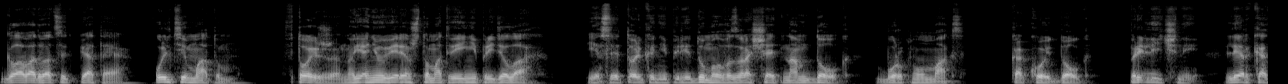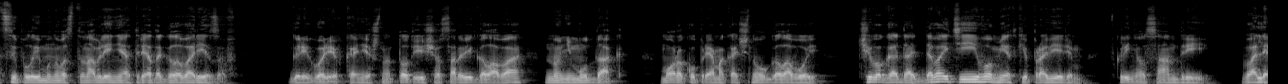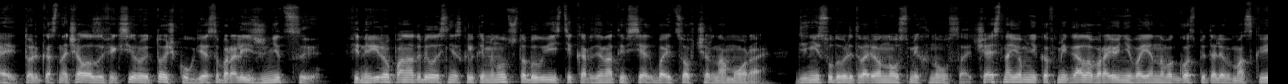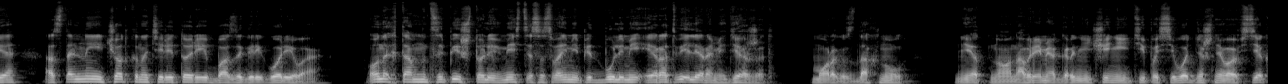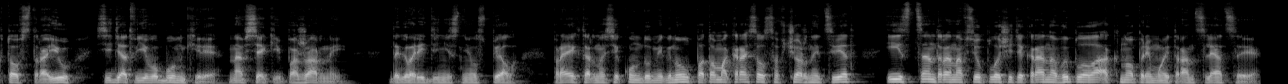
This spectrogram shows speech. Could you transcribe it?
Глава 25. Ультиматум. В той же, но я не уверен, что Матвей не при делах. «Если только не передумал возвращать нам долг», – буркнул Макс. «Какой долг?» «Приличный. Лерка отсыпала ему на восстановление отряда головорезов». Григорьев, конечно, тот еще сорви голова, но не мудак. Морок упрямо качнул головой. «Чего гадать, давайте его метки проверим», – вклинился Андрей. «Валяй, только сначала зафиксируй точку, где собрались жнецы». Фенриру понадобилось несколько минут, чтобы вывести координаты всех бойцов Черномора. Денис удовлетворенно усмехнулся. Часть наемников мигала в районе военного госпиталя в Москве, остальные четко на территории базы Григорьева. «Он их там на цепи, что ли, вместе со своими питбулями и ротвейлерами держит?» Морок вздохнул. «Нет, но на время ограничений типа сегодняшнего все, кто в строю, сидят в его бункере, на всякий пожарный». Договорить Денис не успел. Проектор на секунду мигнул, потом окрасился в черный цвет, и из центра на всю площадь экрана выплыло окно прямой трансляции.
